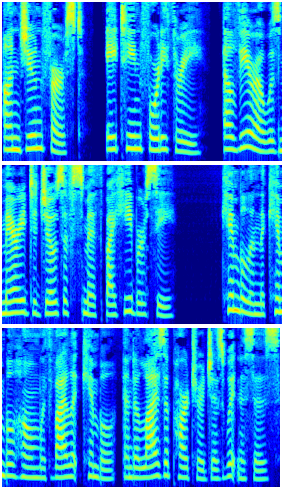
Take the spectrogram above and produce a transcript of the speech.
On June 1, 1843, Elvira was married to Joseph Smith by Heber C. Kimball in the Kimball home with Vilate Kimball and Eliza Partridge as witnesses.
